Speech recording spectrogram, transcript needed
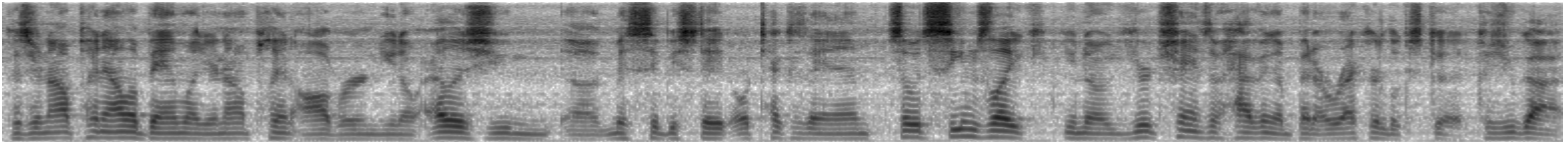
because you're not playing Alabama, you're not playing Auburn, you know LSU, uh, Mississippi State, or Texas A&M. So it seems like you know your chance of having a better record looks good because you got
